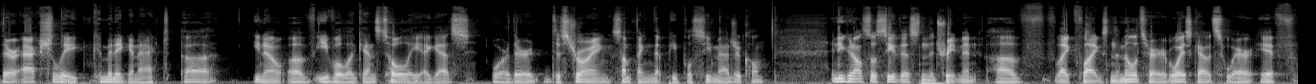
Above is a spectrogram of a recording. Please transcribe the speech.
They're actually committing an act, uh, you know, of evil against holy, I guess, or they're destroying something that people see magical. And you can also see this in the treatment of like flags in the military or Boy Scouts, where if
